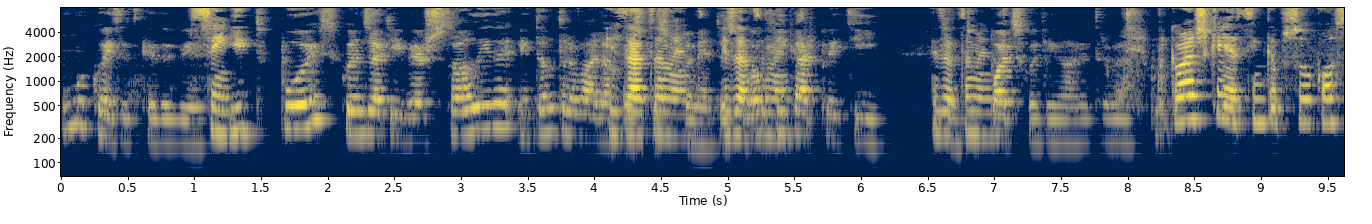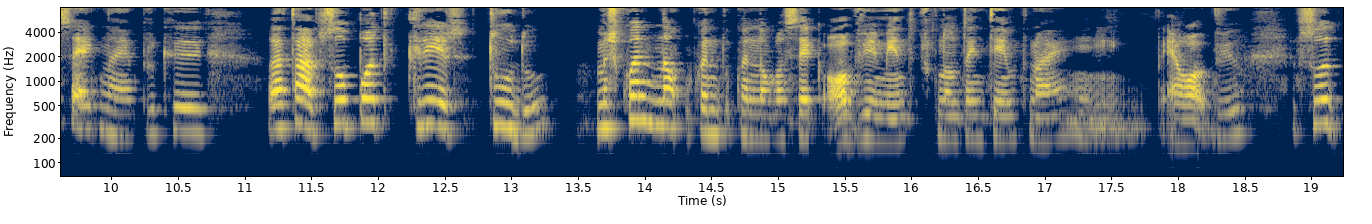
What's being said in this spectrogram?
uma coisa de cada vez. Sim. E depois, quando já estiveres sólida, então trabalha as ferramentas Exatamente. que vão ficar para ti. Exatamente. Então, podes continuar a trabalhar. Porque eu acho que é assim que a pessoa consegue, não é? Porque lá está, a pessoa pode querer tudo, mas quando não, quando, quando não consegue, obviamente, porque não tem tempo, não é? É óbvio, a pessoa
